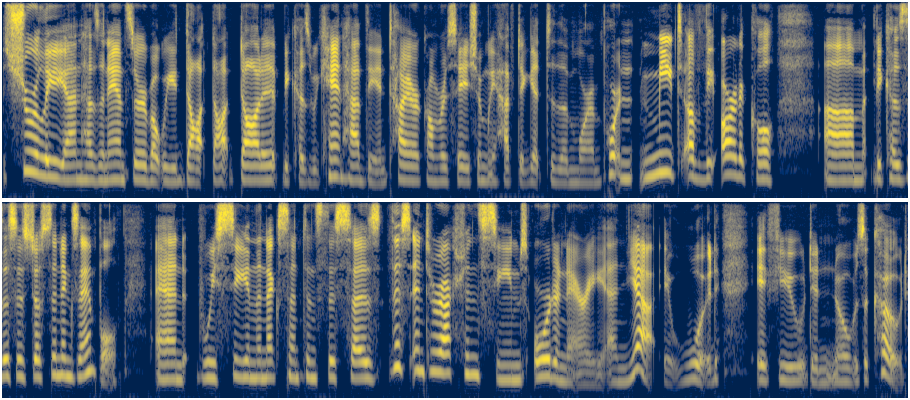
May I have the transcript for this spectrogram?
surely Anne has an answer, but we dot, dot, dot it because we can't have the entire conversation. We have to get to the more important meat of the article um, because this is just an example. And we see in the next sentence this says, This interaction seems ordinary. And yeah, it would if you didn't know it was a code.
